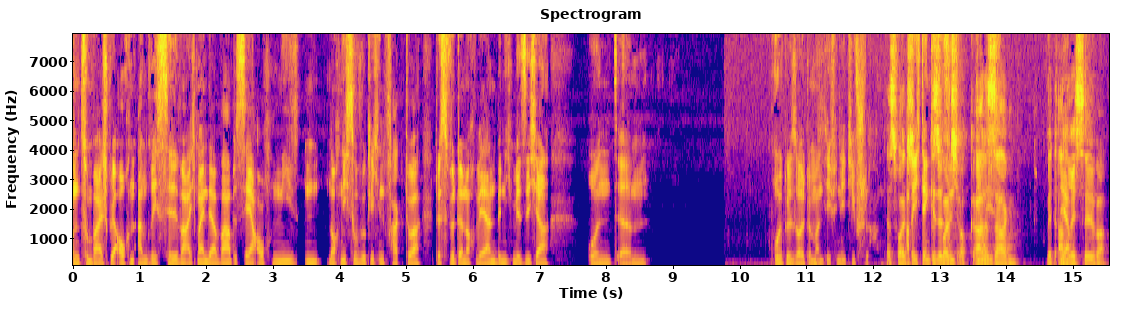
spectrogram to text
und zum Beispiel auch ein André Silva. Ich meine, der war bisher auch nie, noch nicht so wirklich ein Faktor. Das wird er noch werden, bin ich mir sicher. Und ähm, Brügge sollte man definitiv schlagen. Das wollte, Aber ich, denke, das wollte ich auch gerade sagen mit André ja. Silva.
